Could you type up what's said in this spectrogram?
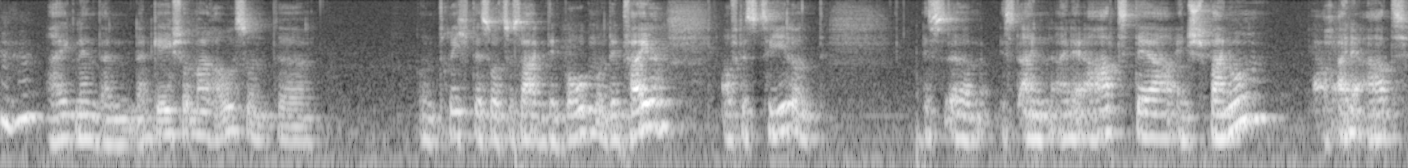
mhm. eignen, dann, dann gehe ich schon mal raus und, äh, und richte sozusagen den Bogen und den Pfeil auf das Ziel. Und es äh, ist ein, eine Art der Entspannung, auch eine Art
